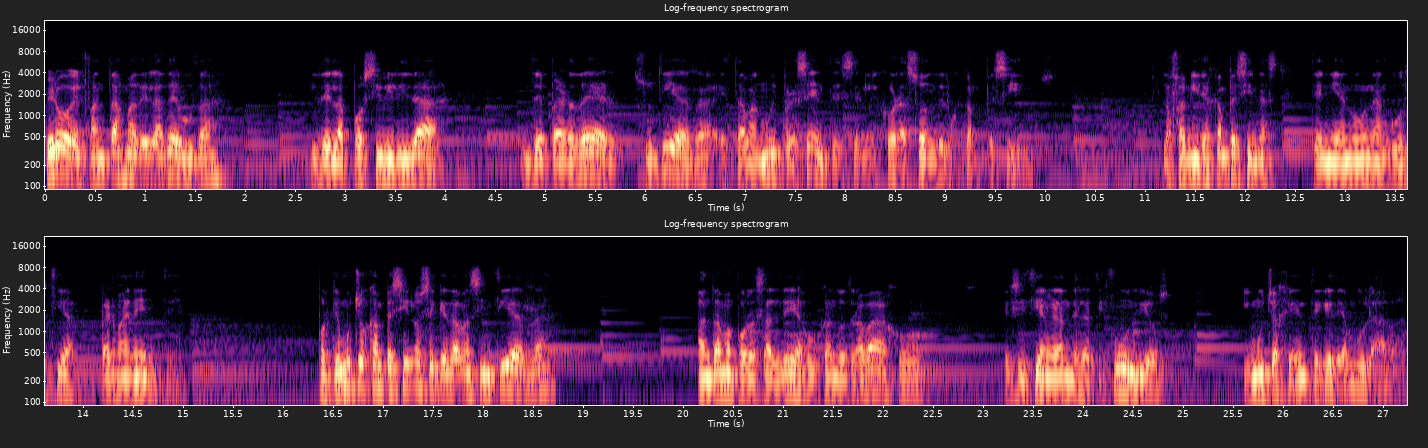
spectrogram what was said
Pero el fantasma de la deuda y de la posibilidad de perder su tierra estaban muy presentes en el corazón de los campesinos. Las familias campesinas tenían una angustia permanente, porque muchos campesinos se quedaban sin tierra Andaban por las aldeas buscando trabajo, existían grandes latifundios y mucha gente que deambulaba.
